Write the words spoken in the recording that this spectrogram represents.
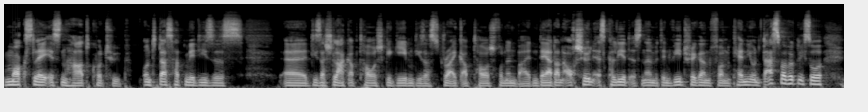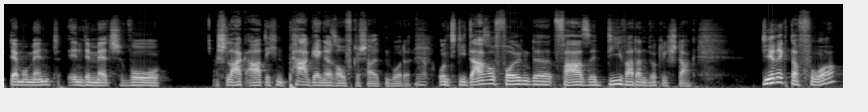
Moxley ist ein Hardcore-Typ. Und das hat mir dieses, äh, dieser Schlagabtausch gegeben, dieser Strike-Abtausch von den beiden, der dann auch schön eskaliert ist, ne, mit den V-Triggern von Kenny. Und das war wirklich so der Moment in dem Match, wo schlagartig ein paar Gänge raufgeschalten wurde. Ja. Und die darauf folgende Phase, die war dann wirklich stark. Direkt davor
